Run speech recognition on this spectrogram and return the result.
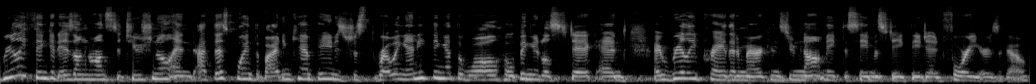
really think it is unconstitutional. And at this point, the Biden campaign is just throwing anything at the wall, hoping it'll stick. And I really pray that Americans do not make the same mistake they did four years ago.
